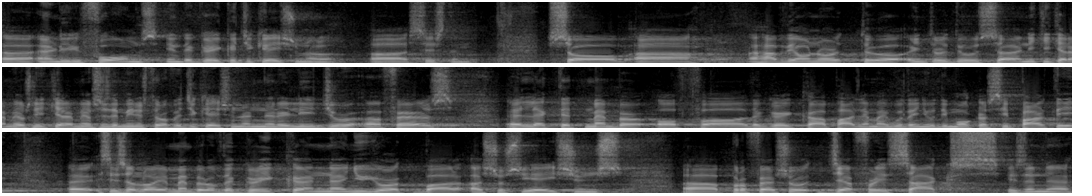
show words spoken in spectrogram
uh, and reforms in the Greek educational uh, system. So uh, I have the honor to introduce uh, Niki Kerameus. Niki Kerameus is the Minister of Education and Religious Affairs, elected member of uh, the Greek uh, Parliament with the New Democracy Party. she's a lawyer, member of the Greek and New York Bar Associations. Professor Jeffrey Sachs is a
